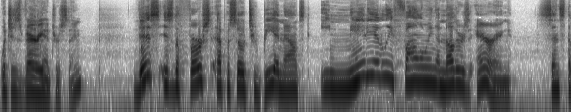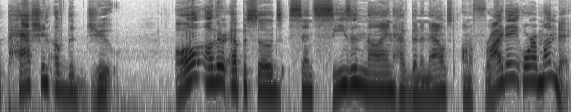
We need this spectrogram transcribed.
which is very interesting this is the first episode to be announced immediately following another's airing since The Passion of the Jew. All other episodes since season 9 have been announced on a Friday or a Monday.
